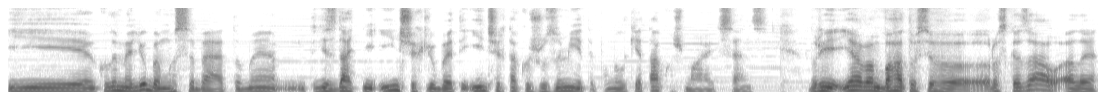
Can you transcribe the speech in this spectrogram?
І коли ми любимо себе, то ми тоді здатні інших любити, інших також розуміти. Помилки також мають сенс. Дорогі, я вам багато всього розказав, але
